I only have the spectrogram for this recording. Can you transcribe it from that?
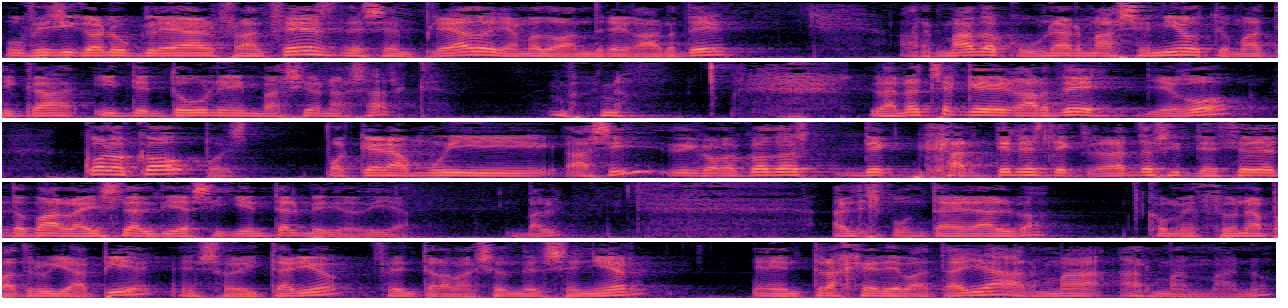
un físico nuclear francés desempleado llamado André Gardet, armado con un arma semiautomática, intentó una invasión a Sark. Bueno, La noche que Gardet llegó, colocó, pues porque era muy así, y colocó dos de- carteles declarando su intención de tomar la isla el día siguiente al mediodía, ¿vale? Al despuntar el alba, comenzó una patrulla a pie, en solitario, frente a la mansión del señor, en traje de batalla, arma, arma en mano.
